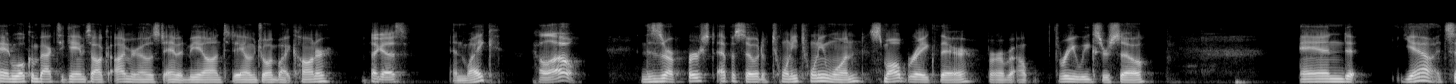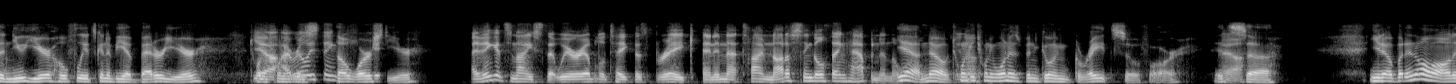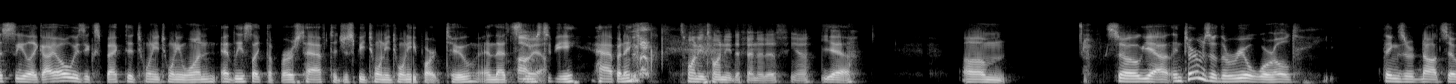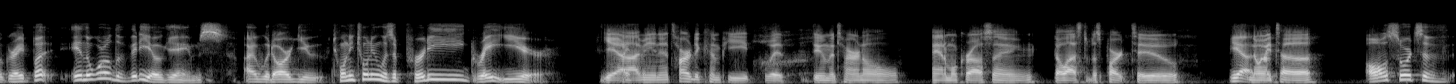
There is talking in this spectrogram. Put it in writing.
Hey, and welcome back to Game Talk. I'm your host, Ahmed Mion. Today I'm joined by Connor Hey guys. and Mike. Hello. And this is our first episode of 2021. Small break there for about three weeks or so. And yeah, it's a new year. Hopefully, it's going to be a better year. Yeah, I really think the worst it- year. I think it's nice that we were able to take this break, and in that time, not a single thing happened in the Yeah, world. Yeah, no, you know? 2021 has been going great so far. It's uh you know, but in all honesty, like I always expected 2021, at least like the first half to just be 2020 part 2, and that Oh, seems yeah. to be happening. 2020 definitive. Yeah. yeah. Um so yeah, in terms of the real world, things are not so great, but in the world of video games, I would argue 2020 was a pretty great year. Yeah. I I, mean, it's hard to compete with Doom Eternal, Animal Crossing, The Last of Us Part Two, Yeah, Noita. All sorts of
